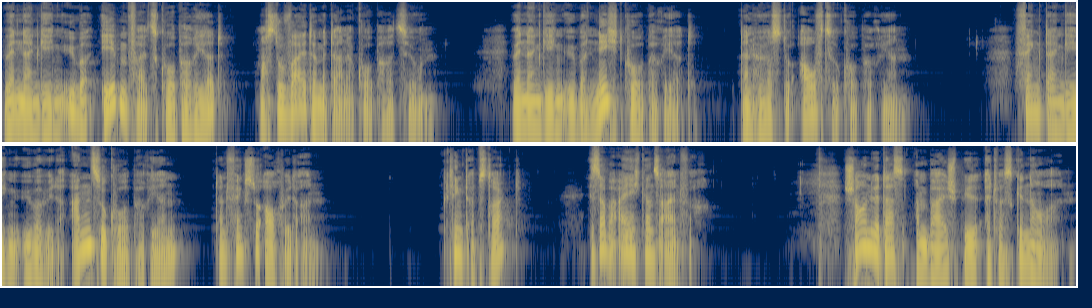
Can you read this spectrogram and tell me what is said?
Wenn dein Gegenüber ebenfalls kooperiert, machst du weiter mit deiner Kooperation. Wenn dein Gegenüber nicht kooperiert, dann hörst du auf zu kooperieren. Fängt dein Gegenüber wieder an zu kooperieren, dann fängst du auch wieder an. Klingt abstrakt, ist aber eigentlich ganz einfach. Schauen wir das am Beispiel etwas genauer an.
